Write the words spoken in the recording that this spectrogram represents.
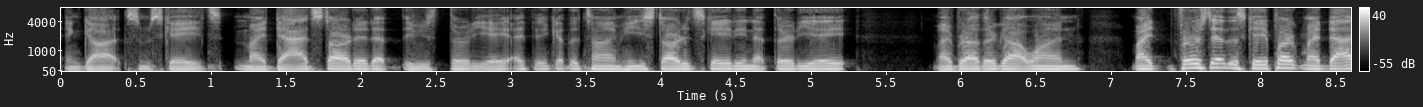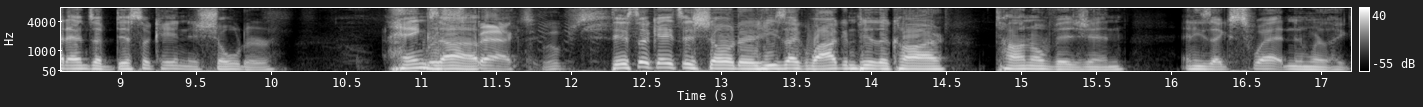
and got some skates. My dad started at he was 38, I think at the time. He started skating at 38. My brother got one. My first day at the skate park, my dad ends up dislocating his shoulder. Hangs up, Oops. dislocates his shoulder. He's like walking to the car, tunnel vision, and he's like sweating. And we're like,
